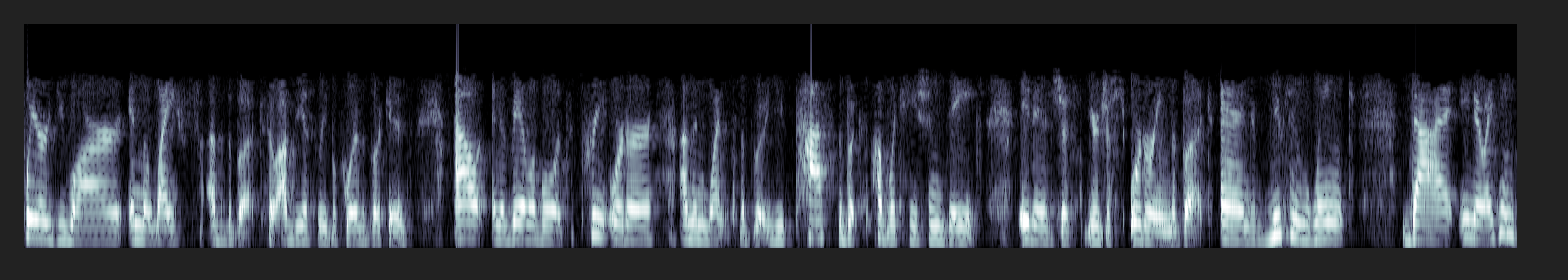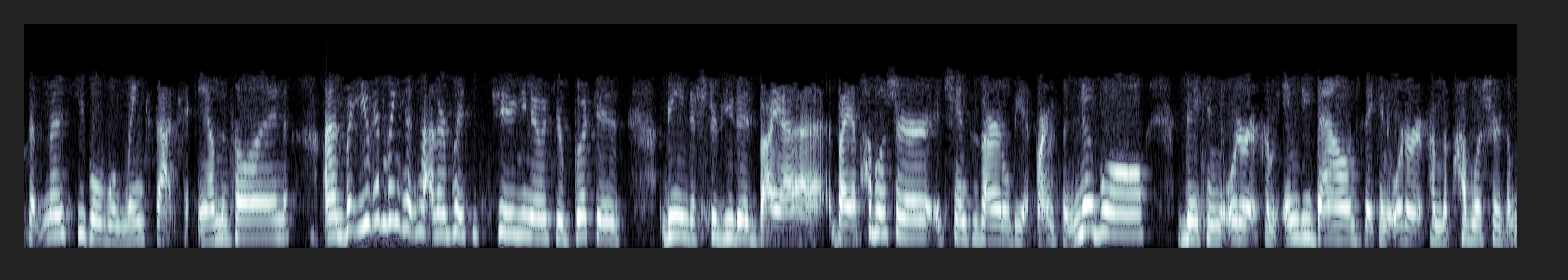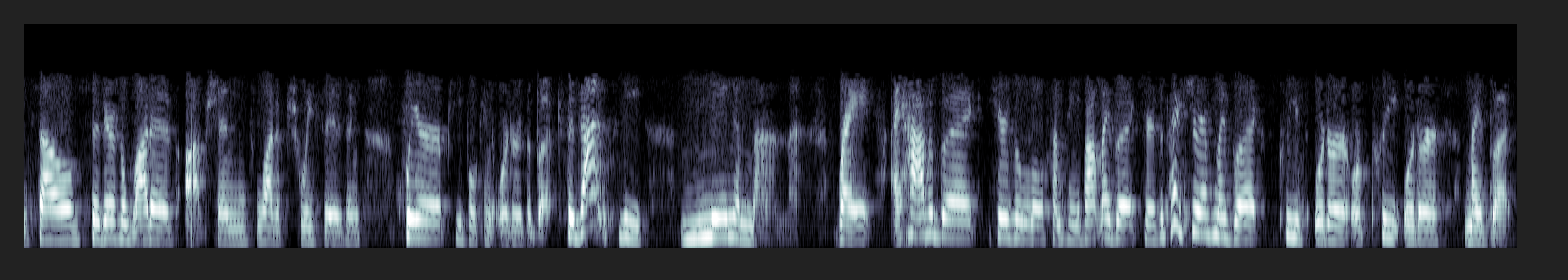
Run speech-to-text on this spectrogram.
where you are in the life of the book. So obviously before the book is out and available, it's a pre-order. And then once the book, you pass the book's publication date, it is just, you're just ordering the book. And you can link that, you know, I think that most people will link that to Amazon, um, but you can link it to other places too. You know, if your book is being distributed by a by a publisher, chances are it'll be at Barnes and Noble. They can order it from IndieBound. They can order it from the publisher themselves. So there's a lot of options, a lot of choices, and where people can order the book. So that's the minimum right? I have a book. Here's a little something about my book. Here's a picture of my book. Please order or pre-order my book.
